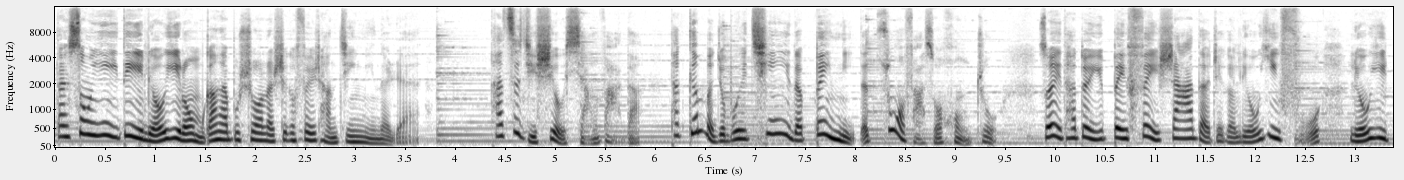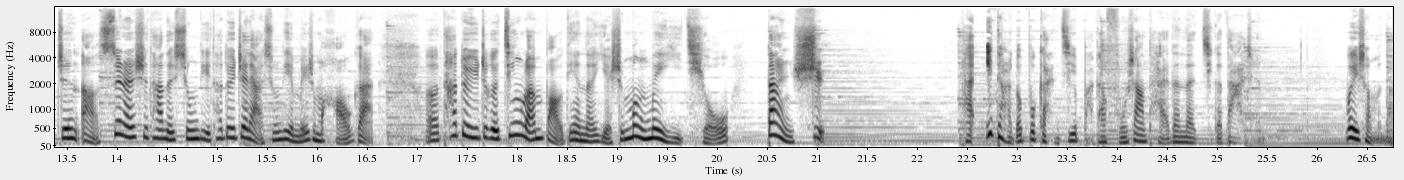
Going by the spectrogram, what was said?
但宋义帝刘义隆，我们刚才不说了，是个非常精明的人，他自己是有想法的，他根本就不会轻易的被你的做法所哄住，所以他对于被废杀的这个刘义府、刘义珍啊，虽然是他的兄弟，他对这俩兄弟也没什么好感，呃，他对于这个金銮宝殿呢，也是梦寐以求，但是他一点都不感激把他扶上台的那几个大臣，为什么呢？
